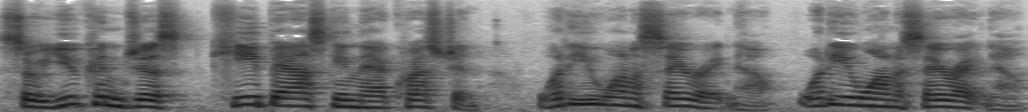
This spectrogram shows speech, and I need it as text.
So you can just keep asking that question. What do you want to say right now? What do you want to say right now?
